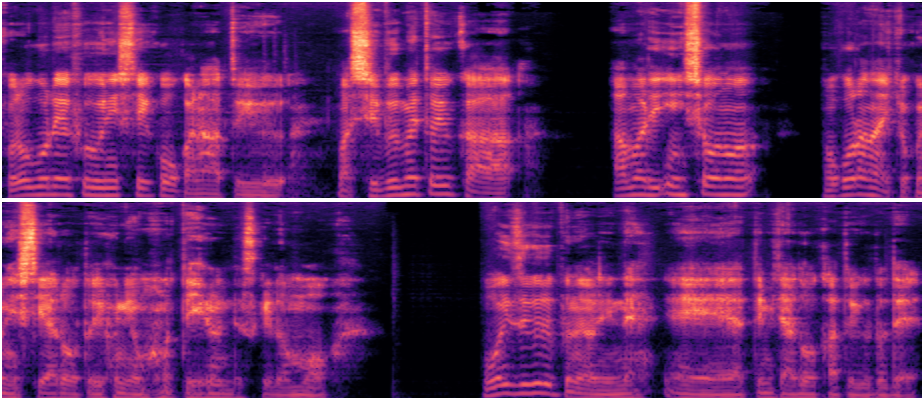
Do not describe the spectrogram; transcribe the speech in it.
プログレ風にしていこうかなという、まあ渋めというか、あまり印象の残らない曲にしてやろうというふうに思っているんですけども、ボーイズグループのようにね、えー、やってみたらどうかということで、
